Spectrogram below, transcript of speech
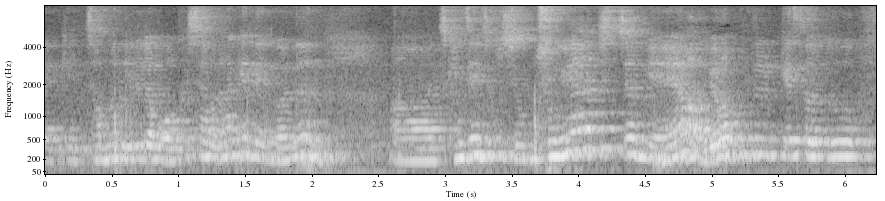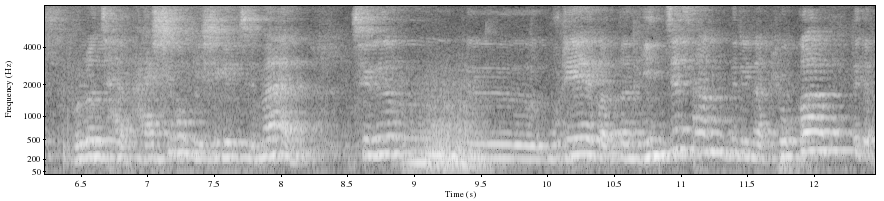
이렇게 전문 인력 워크숍을 하게 된 거는 어, 굉장히 좀 지금 중요한 시점이에요. 여러분들께서도 물론 잘 아시고 계시겠지만 지금 그 우리의 어떤 인재상들이나 교과목들이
